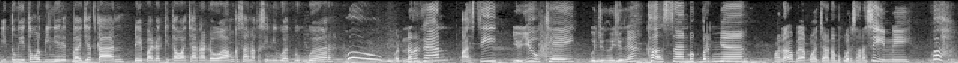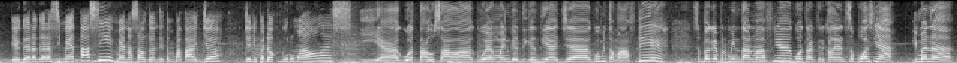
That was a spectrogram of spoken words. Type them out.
Hitung-hitung lebih ngirit budget kan, daripada kita wacana doang ke sana ke sini buat bukber. Bener kan? Pasti UK. Ujung-ujungnya kosan bukbernya. Padahal banyak wacana bukber sana sini. Hah, Ya gara-gara si Meta sih main asal ganti tempat aja. Jadi pada keburu males. iya gue tahu salah. Gue yang main ganti-ganti aja. Gue minta maaf deh. Sebagai permintaan maafnya, gue traktir kalian sepuasnya. Gimana?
